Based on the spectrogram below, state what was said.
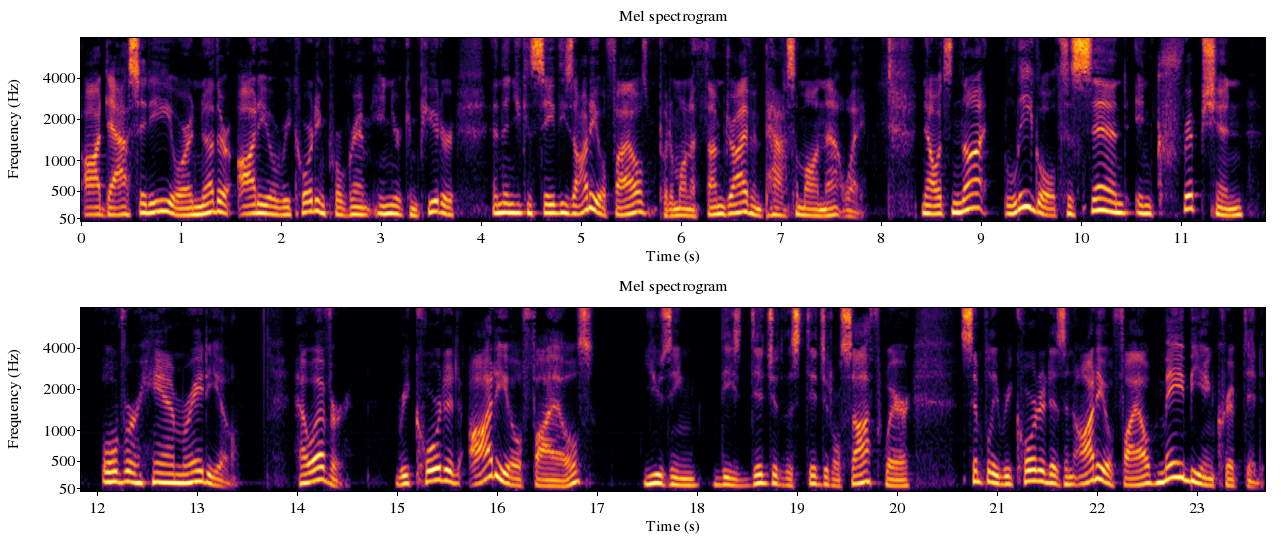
Audacity or another audio recording program in your computer, and then you can save these audio files, put them on a thumb drive, and pass them on that way. Now, it's not legal to send encryption over ham radio. However, recorded audio files using these digital, digital software simply recorded as an audio file may be encrypted,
